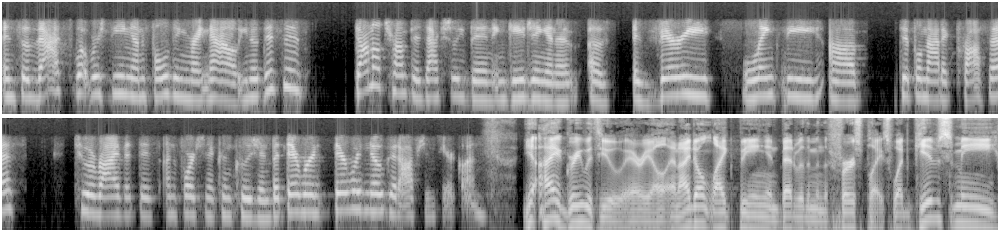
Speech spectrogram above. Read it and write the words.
And so that's what we're seeing unfolding right now. You know, this is Donald Trump has actually been engaging in a, a, a very lengthy uh, diplomatic process to arrive at this unfortunate conclusion. But there were there were no good options here, Glenn. Yeah, I agree with you, Erielle, and I don't like being in bed with him in the first place. What gives me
